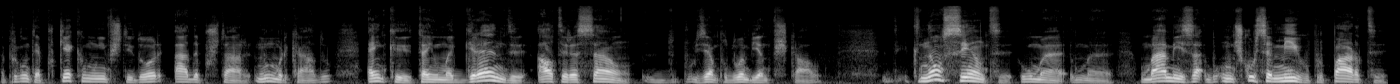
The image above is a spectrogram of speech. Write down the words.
a pergunta é porquê é que um investidor há de apostar num mercado em que tem uma grande alteração, de, por exemplo, do ambiente fiscal, que não sente uma, uma, uma amizade, um discurso amigo por parte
